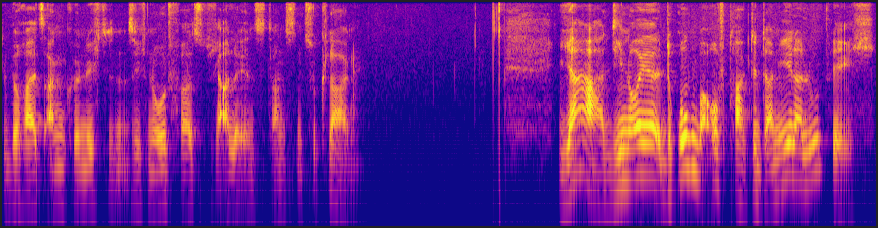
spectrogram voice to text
die bereits ankündigten, sich notfalls durch alle Instanzen zu klagen. Ja, die neue Drogenbeauftragte Daniela Ludwig.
